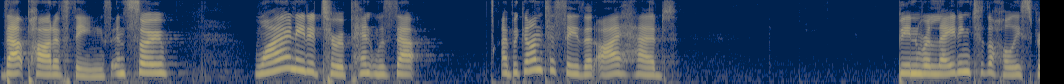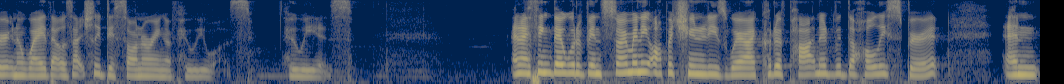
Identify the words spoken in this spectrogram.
that part of things. And so, why I needed to repent was that I began to see that I had been relating to the Holy Spirit in a way that was actually dishonoring of who He was, who He is. And I think there would have been so many opportunities where I could have partnered with the Holy Spirit and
